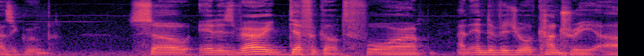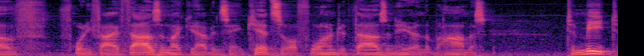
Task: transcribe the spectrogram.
as a group. So it is very difficult for an individual country of 45,000 like you have in St. Kitts or 400,000 here in the Bahamas to meet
